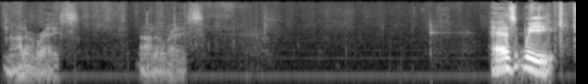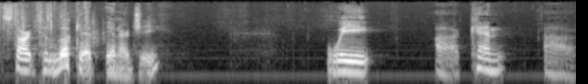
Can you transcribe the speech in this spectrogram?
Not a race. Not a race. As we start to look at energy, we uh, can uh,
